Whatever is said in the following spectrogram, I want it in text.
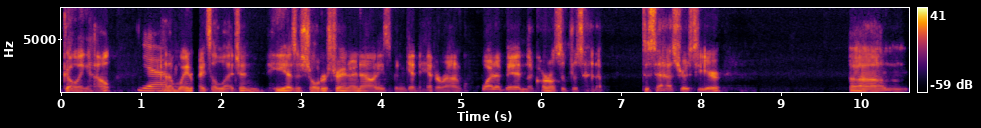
going out. Yeah. Adam Wainwright's a legend. He has a shoulder strain right now, and he's been getting hit around quite a bit. And the Cardinals have just had a disastrous year. Um,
